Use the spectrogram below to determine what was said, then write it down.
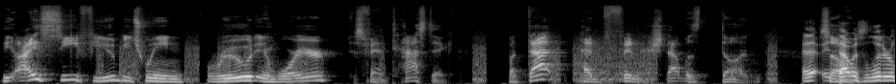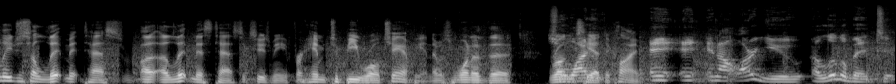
the IC feud between Rude and Warrior is fantastic, but that had finished. That was done. And that- So- that was literally just a litmus test, a, a litmus test, excuse me, for him to be world champion. That was one of the So rungs why he had to climb. And, and, and I'll argue a little bit to,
